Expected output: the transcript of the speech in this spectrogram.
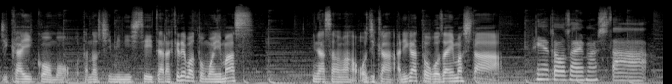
次回以降もお楽しみにしていただければと思います皆様お時間ありがとうございましたありがとうございました。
